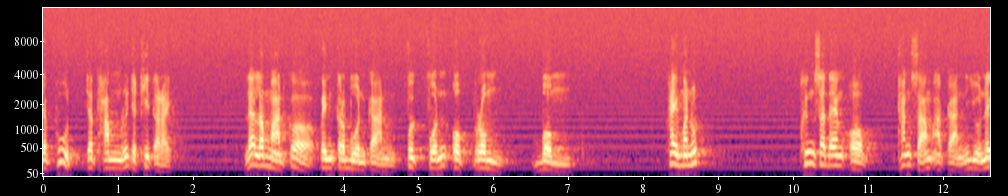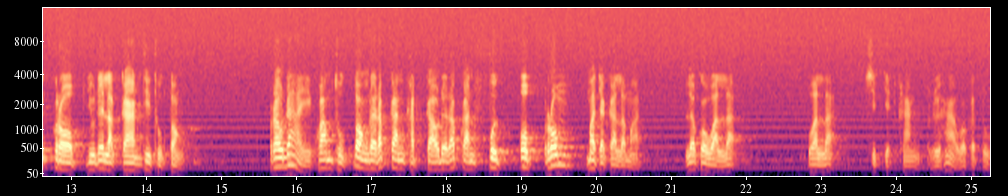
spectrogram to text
จะพูดจะทำหรือจะคิดอะไร และละหมาดก็เป็นกระบวนการฝึกฝนอบรมบ่ม ให้มนุษย์พึงแสดงออกทั้งสามอาการนี้อยู่ในกรอบอยู่ในหลักการที่ถูกต้อง เราได้ความถูกต้องได้รับการขัดเกลาได้รับการฝึกอบรมมาจากการละหมาด แล้วก็วันละวันละสิบเจ็ดครั้งหรือห้าวักตู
